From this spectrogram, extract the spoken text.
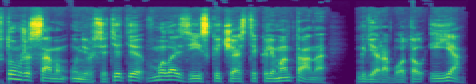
в том же самом университете в малазийской части Калимантана, где работал и я.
